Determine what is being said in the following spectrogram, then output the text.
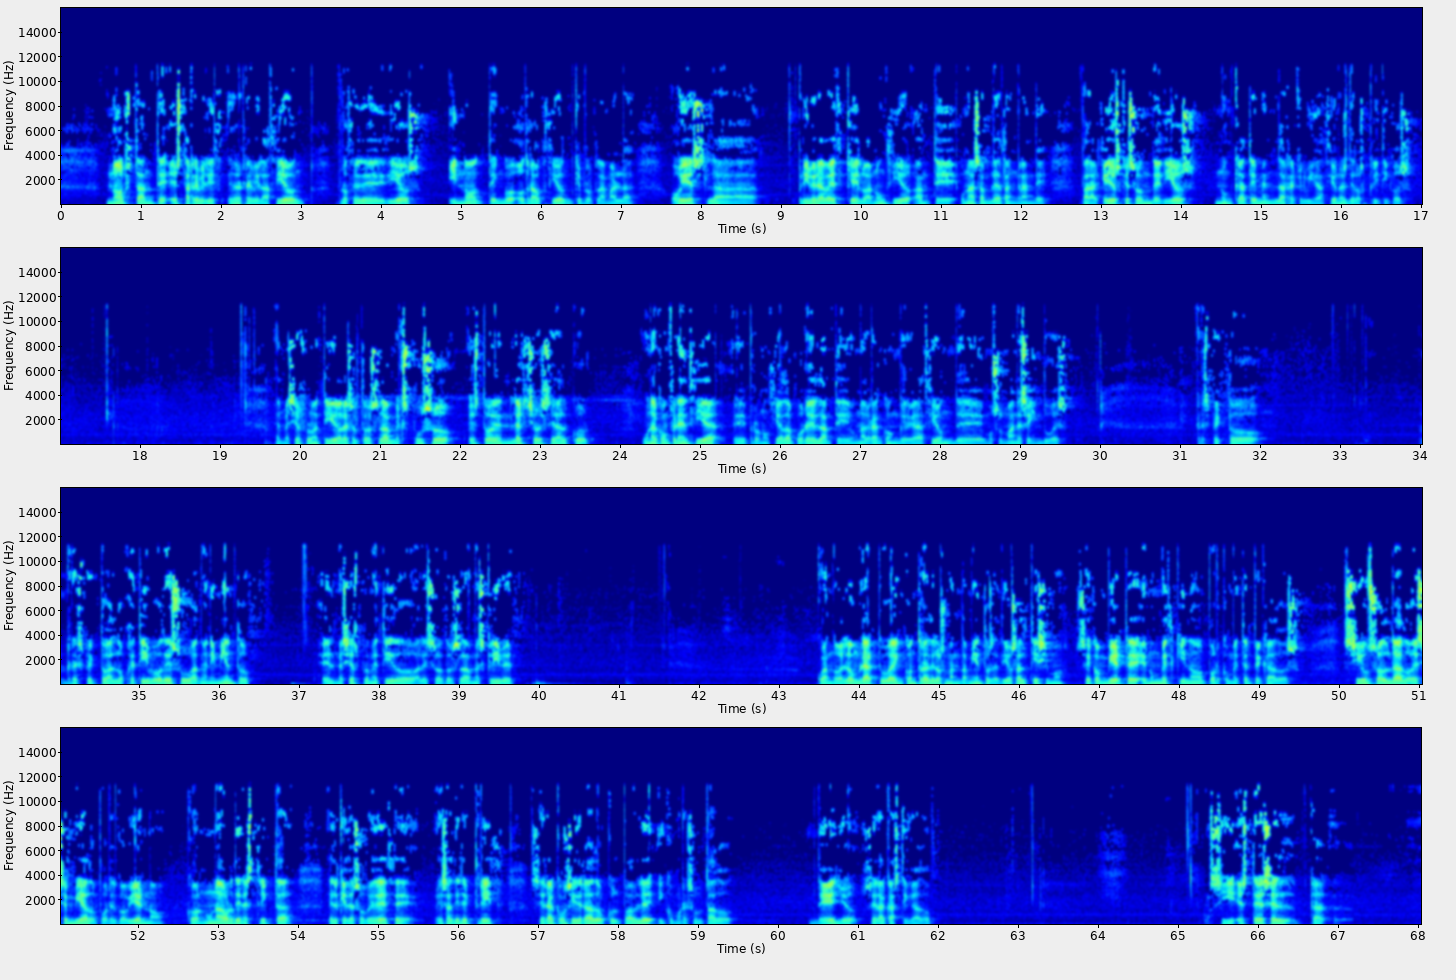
No obstante, esta revelación procede de Dios y no tengo otra opción que proclamarla. Hoy es la primera vez que lo anuncio ante una asamblea tan grande. Para aquellos que son de Dios, nunca temen las recriminaciones de los críticos el Mesías prometido, Islam, expuso esto en Lectures Court, una conferencia eh, pronunciada por él ante una gran congregación de musulmanes e hindúes. respecto respecto al objetivo de su advenimiento, el Mesías prometido, al-Islam, escribe Cuando el hombre actúa en contra de los mandamientos de Dios Altísimo, se convierte en un mezquino por cometer pecados. Si un soldado es enviado por el gobierno con una orden estricta, el que desobedece esa directriz será considerado culpable y como resultado de ello será castigado. Si este es el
